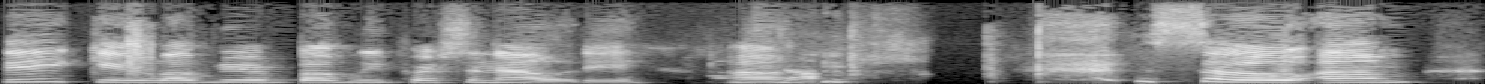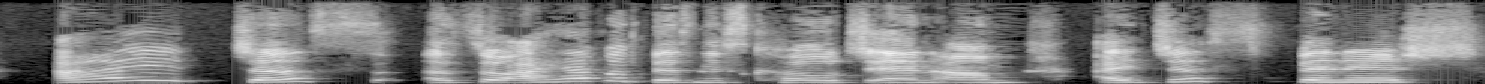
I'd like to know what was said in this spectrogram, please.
Thank you. Love your bubbly personality. Um, so, um, I just uh, so I have a business coach, and um, I just finished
